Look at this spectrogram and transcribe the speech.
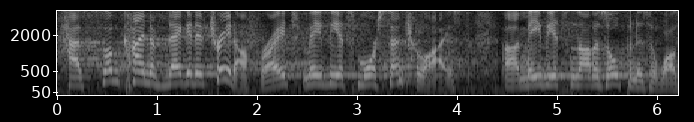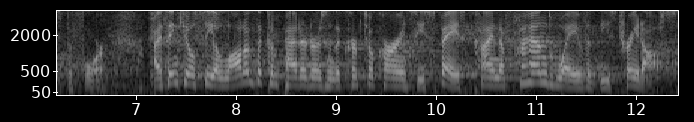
has some kind of negative trade-off, right? Maybe it's more centralized. Uh, maybe it's not as open as it was before. I think you'll see a lot of the competitors in the cryptocurrency space kind of hand wave at these trade-offs.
